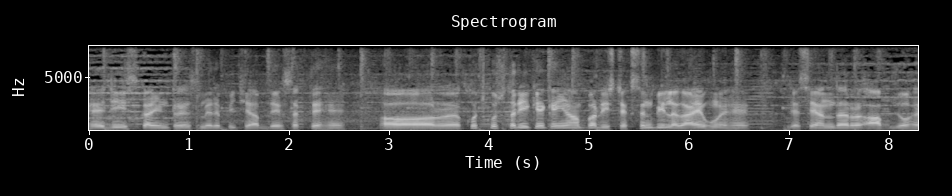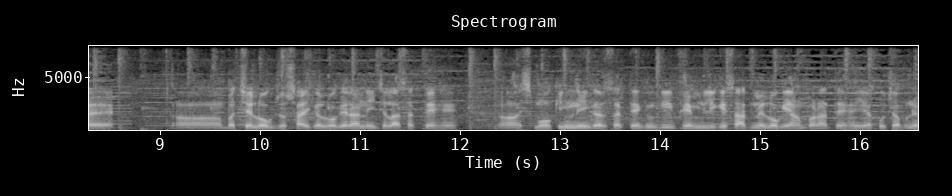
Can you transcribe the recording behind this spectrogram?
है जी, इसका एंट्रेंस मेरे पीछे आप देख सकते हैं। और कुछ कुछ तरीके के यहाँ पर रिस्ट्रिक्शन भी लगाए हुए हैं। जैसे अंदर आप जो है बच्चे लोग जो साइकिल वगैरह नहीं चला सकते हैं स्मोकिंग नहीं कर सकते हैं, क्योंकि फैमिली के साथ में लोग यहाँ पर आते हैं या कुछ अपने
